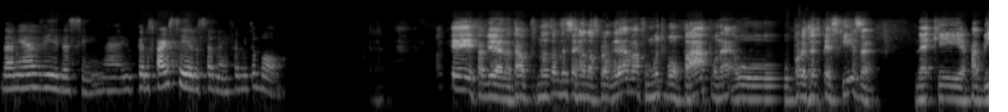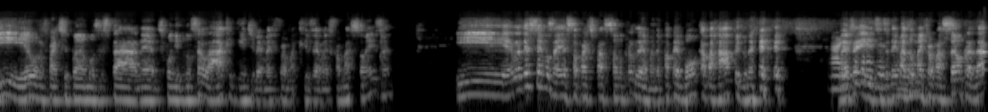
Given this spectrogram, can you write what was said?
da minha vida, assim, né, e pelos parceiros também, foi muito bom. Ok, Fabiana, tá, nós estamos encerrando nosso programa, foi muito bom papo, né? O, o projeto de pesquisa, né, que a Fabi e eu nós participamos, está né, disponível no CELAC, quem tiver mais informa, quiser mais informações, né? E agradecemos aí a sua participação no programa, né? O papo é bom, acaba rápido, né? Ah, Mas é isso. Você tem mais uma informação para dar,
